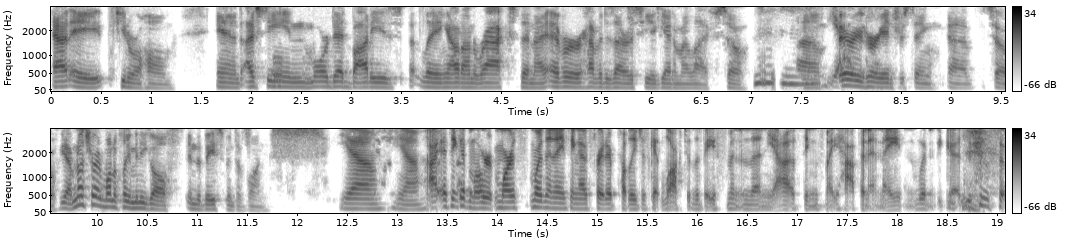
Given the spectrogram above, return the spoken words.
at a funeral home, and I've seen more dead bodies laying out on racks than I ever have a desire to see again in my life. So um, Mm, yeah. very very interesting. Uh, so yeah, I'm not sure I'd want to play mini golf in the basement of one. Yeah, yeah. I, I think I'm more, more, more than anything. I'm afraid I'd probably just get locked in the basement, and then yeah, things might happen at night and wouldn't be good. Yeah. so,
